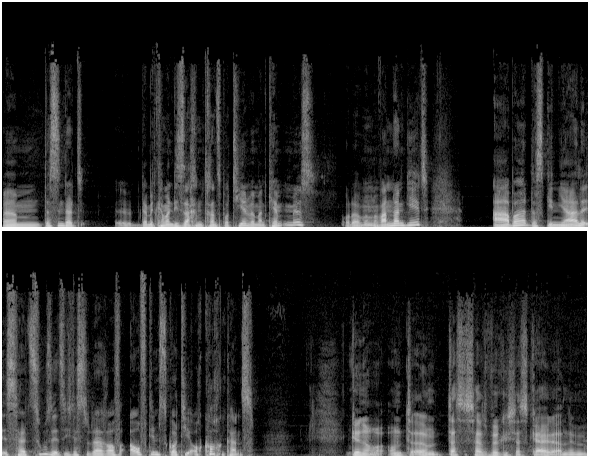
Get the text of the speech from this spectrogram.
ähm, das sind halt, äh, damit kann man die Sachen transportieren, wenn man campen ist oder wenn man wandern geht. Aber das Geniale ist halt zusätzlich, dass du darauf auf dem Scotty auch kochen kannst. Genau, und ähm, das ist halt wirklich das Geile an dem.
